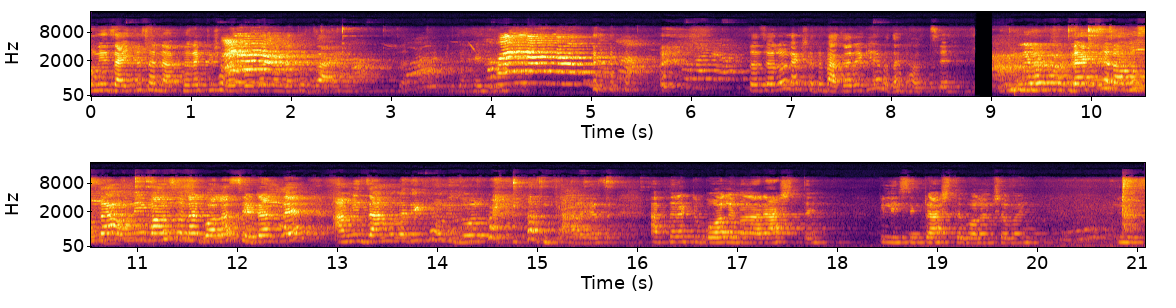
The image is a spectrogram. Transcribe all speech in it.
উনি যাইতেছেন না আপনারা একটু সবাই বলে দেন যাতে যায় তো চলুন একসাথে বাজারে গিয়ে দেখা হচ্ছে। দেখছেন অবস্থা উনি বলছে না গলা সেটাতে আমি জামুনে দেখে উনি জোর করে গেছে। আপনারা একটু বলেন ওনারা আসতে। প্লিজ একটু আসতে বলেন সবাই। প্লিজ।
